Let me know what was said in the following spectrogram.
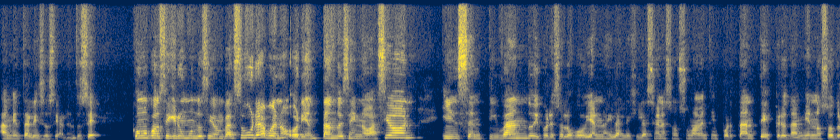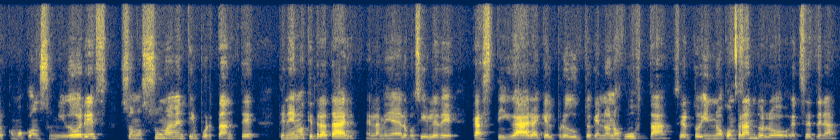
ambientales y sociales. Entonces, ¿cómo conseguir un mundo sin basura? Bueno, orientando esa innovación, incentivando, y por eso los gobiernos y las legislaciones son sumamente importantes, pero también nosotros como consumidores somos sumamente importantes. Tenemos que tratar, en la medida de lo posible, de castigar aquel producto que no nos gusta, ¿cierto? Y no comprándolo, etcétera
